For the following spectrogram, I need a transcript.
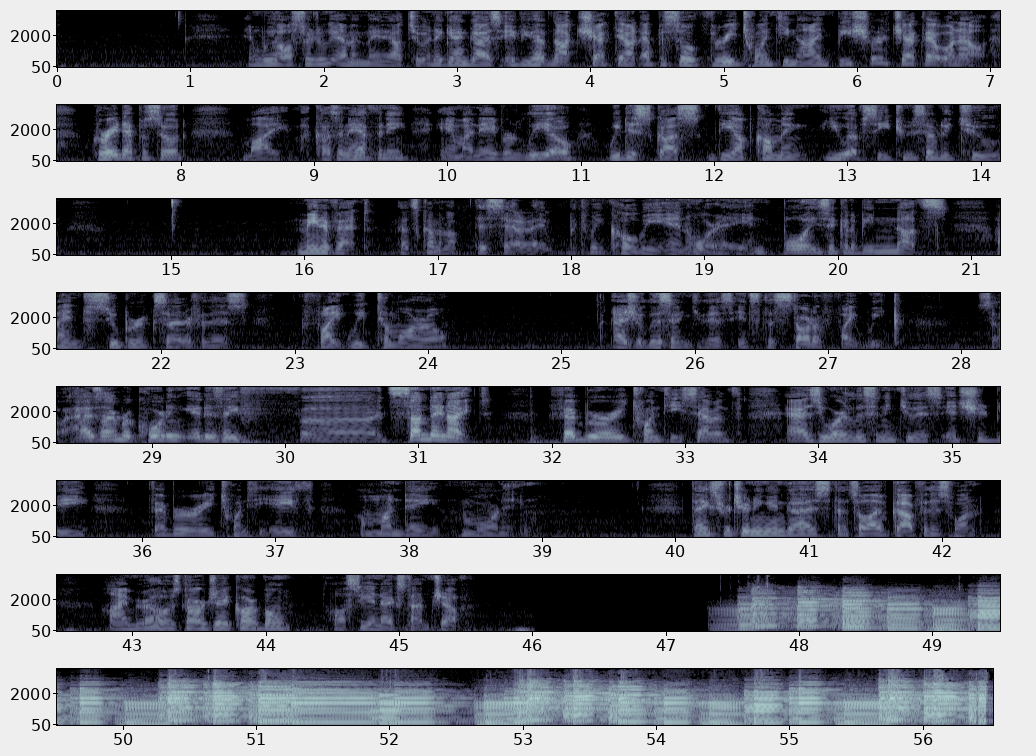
And we also do MMA now too. And again, guys, if you have not checked out episode 329, be sure to check that one out. Great episode. My, my cousin Anthony and my neighbor Leo, we discuss the upcoming UFC 272 main event that's coming up this Saturday between Colby and Jorge. And boy, is it going to be nuts. I am super excited for this. Fight week tomorrow. As you're listening to this, it's the start of fight week. So as I'm recording, it is a uh, it's Sunday night, February 27th. As you are listening to this, it should be February 28th, a Monday morning. Thanks for tuning in, guys. That's all I've got for this one. I'm your host, RJ Carbone. I'll see you next time. Ciao.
